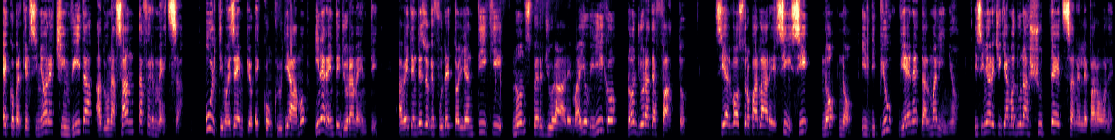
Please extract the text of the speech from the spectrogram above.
Ecco perché il Signore ci invita ad una santa fermezza, Ultimo esempio e concludiamo, inerente ai giuramenti. Avete inteso che fu detto agli antichi non spergiurare, ma io vi dico non giurate affatto. Sia il vostro parlare sì sì, no no. Il di più viene dal maligno. Il Signore ci chiama ad una asciuttezza nelle parole,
